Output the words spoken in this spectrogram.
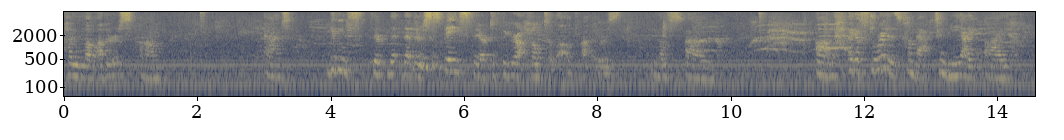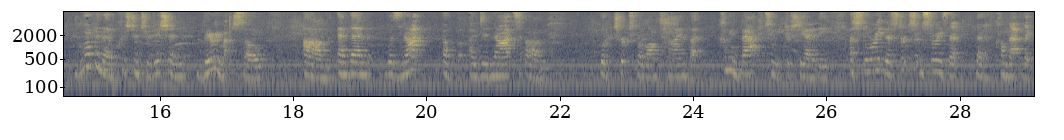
how you love others um, and giving there, that, that there's space there to figure out how to love others um, um, like a story that has come back to me. I, I grew up in the Christian tradition, very much so, um, and then was not. A, I did not um, go to church for a long time, but coming back to Christianity, a story. There's certain stories that that have come back, like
